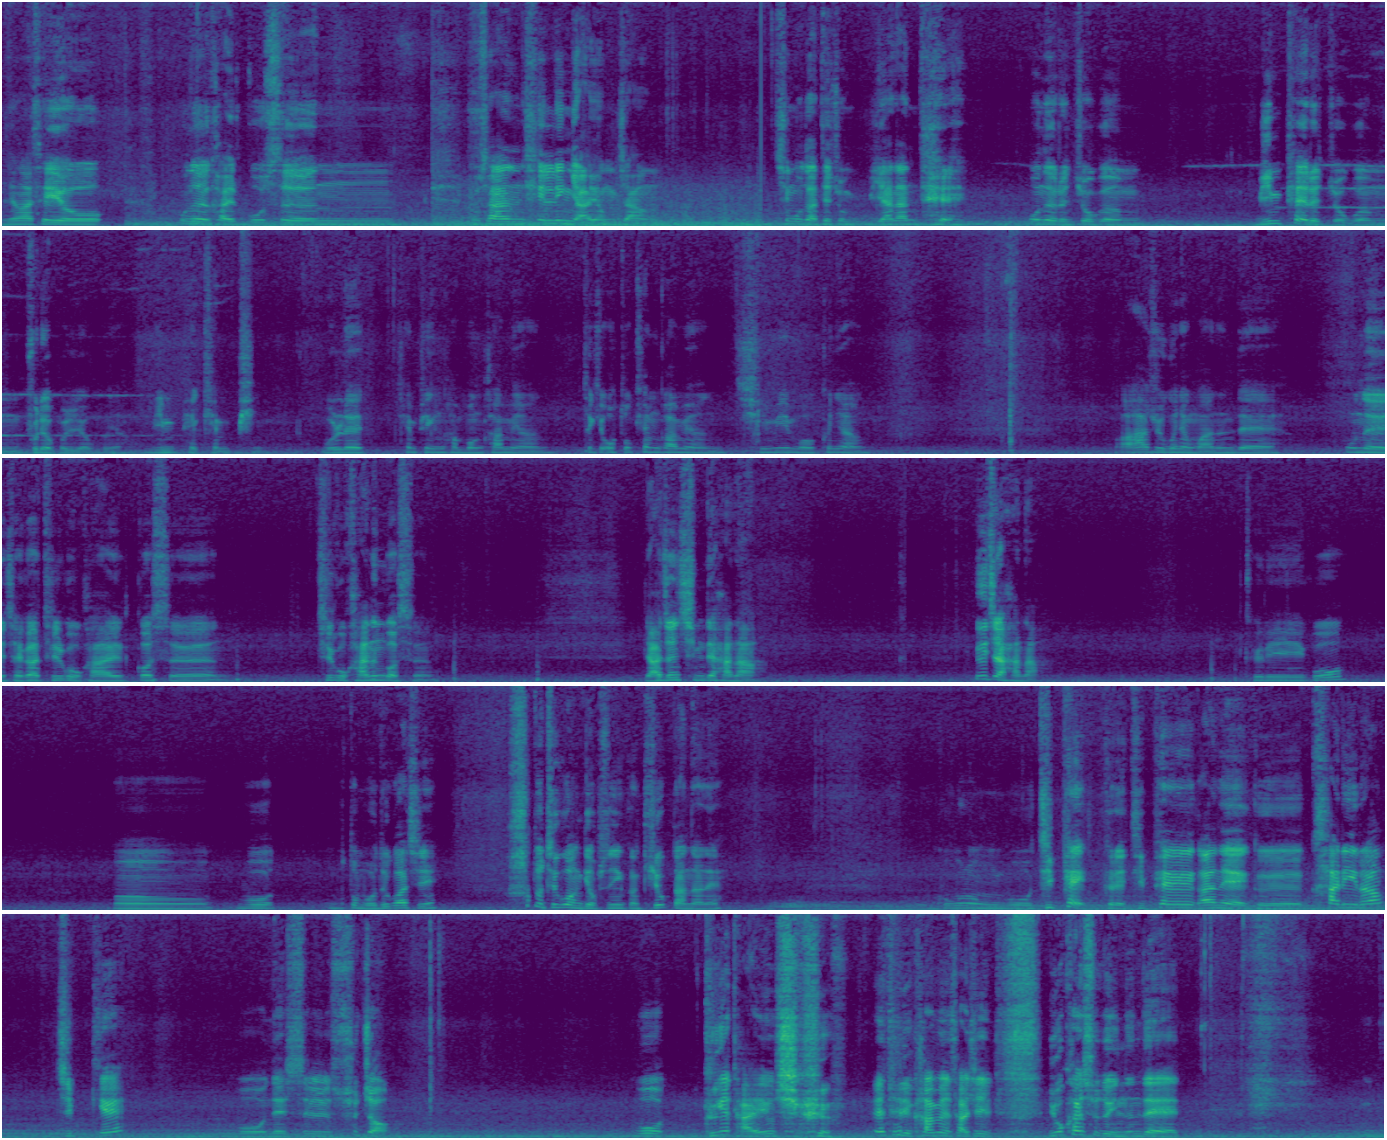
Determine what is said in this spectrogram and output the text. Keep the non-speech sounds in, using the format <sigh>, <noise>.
안녕하세요. 오늘 갈 곳은 부산 힐링 야영장. 친구들한테 좀 미안한데 <laughs> 오늘은 조금 민폐를 조금 부려보려고요. 민폐 캠핑. 원래 캠핑 한번 가면 특히 오토캠 가면 짐이 뭐 그냥 아주 그냥 많은데 오늘 제가 들고 갈 것은 들고 가는 것은 야전 침대 하나 의자 하나 그리고 어 뭐 또 뭐 들고 가지? 하도 들고 간 게 없으니까 기억도 안 나네. 그거랑 뭐 디팩 그래 디팩 안에 그 칼이랑 집게 뭐 내 쓸 수저. 뭐 그게 다예요 <laughs> 지금. 애들이 가면 사실 욕할 수도 있는데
